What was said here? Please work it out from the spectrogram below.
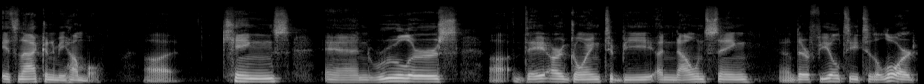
it's not going to be humble. Uh, kings and rulers, uh, they are going to be announcing uh, their fealty to the Lord,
